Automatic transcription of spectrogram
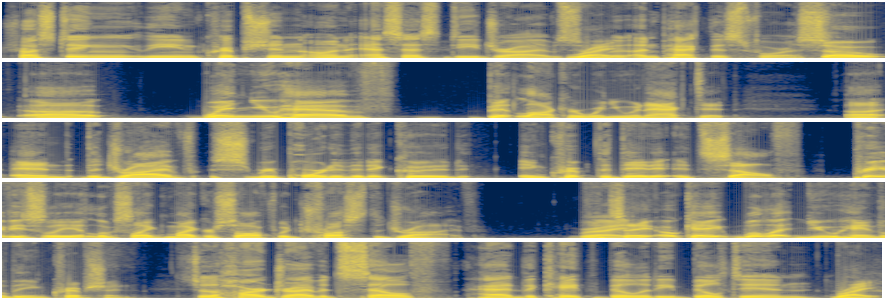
trusting the encryption on SSD drives. Right. Unpack this for us. So uh, when you have BitLocker, when you enact it, uh, and the drive reported that it could encrypt the data itself, previously it looks like Microsoft would trust the drive right. and say, okay, we'll let you handle the encryption. so the hard drive itself had the capability built in Right,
